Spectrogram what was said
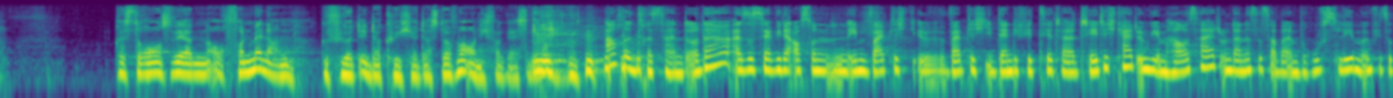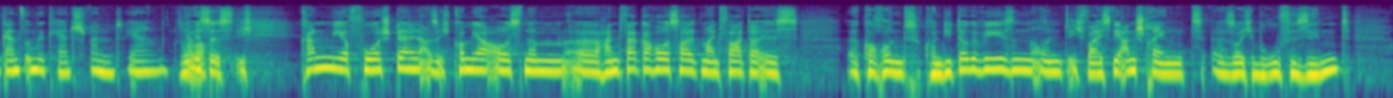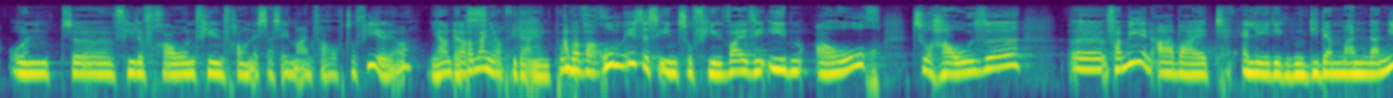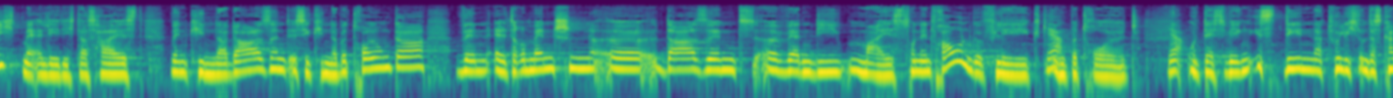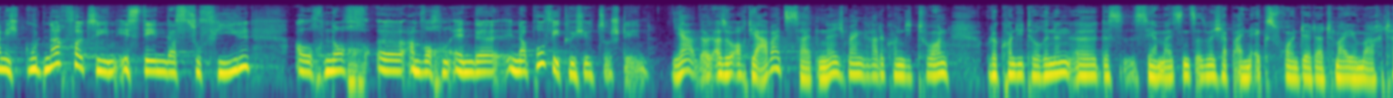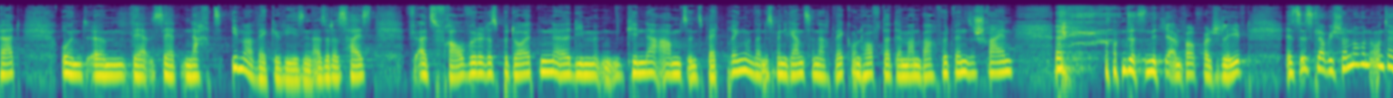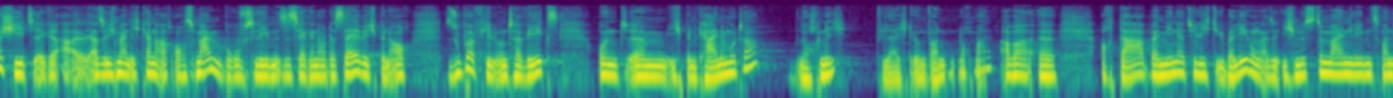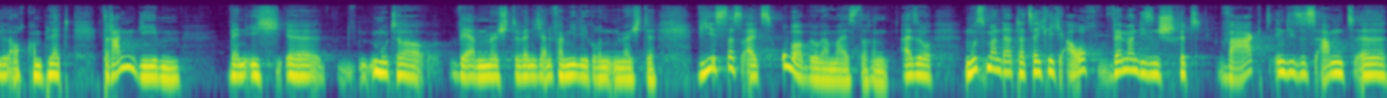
Restaurants werden auch von Männern geführt in der Küche. Das dürfen wir auch nicht vergessen. Auch interessant, oder? Also es ist ja wieder auch so ein eben weiblich, äh, weiblich identifizierter Tätigkeit irgendwie im Haushalt und dann ist es aber im Berufsleben irgendwie so ganz umgekehrt spannend, ja. So Ja, ist es. Ich kann mir vorstellen, also ich komme ja aus einem äh, Handwerkerhaushalt. Mein Vater ist äh, Koch und Konditor gewesen und ich weiß, wie anstrengend äh, solche Berufe sind. Und äh, viele Frauen, vielen Frauen ist das eben einfach auch zu viel. Ja, Ja, und da Das- kommt man ja auch wieder an den Punkt. Aber warum ist es ihnen zu viel? Weil sie eben auch zu Hause äh, Familienarbeit erledigen, die der Mann dann nicht mehr erledigt. Das heißt, wenn Kinder da sind, ist die Kinderbetreuung da. Wenn ältere Menschen äh, da sind, äh, werden die meist von den Frauen gepflegt Ja. und betreut. Ja. Und deswegen ist denen natürlich, und das kann ich gut nachvollziehen, ist denen das zu viel, auch noch äh, am Wochenende in der Profiküche zu stehen. Ja, also auch die Arbeitszeiten. Ne? Ich meine, gerade Konditoren oder Konditorinnen, äh, das ist ja meistens, also ich habe einen Ex-Freund, der das mal gemacht hat und ähm, der ist ja nachts immer weg gewesen. Also das heißt, als Frau würde das bedeuten, äh, die Kinder abends ins Bett bringen und dann ist man die ganze Nacht weg und hofft, dass der Mann wach wird, wenn sie schreien und das nicht einfach verschläft. Es ist, glaube ich, schon noch ein Unterschied. Äh, Also ich meine, ich kann auch aus meinem Berufsleben ist es ja genau dasselbe. Ich bin auch super viel unterwegs und ähm, ich bin keine Mutter, noch nicht vielleicht irgendwann nochmal. Aber äh, auch da bei mir natürlich die Überlegung, also ich müsste meinen Lebenswandel auch komplett dran geben, wenn ich äh, Mutter werden möchte, wenn ich eine Familie gründen möchte. Wie ist das als Oberbürgermeisterin? Also muss man da tatsächlich auch, wenn man diesen Schritt wagt in dieses Amt, äh,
